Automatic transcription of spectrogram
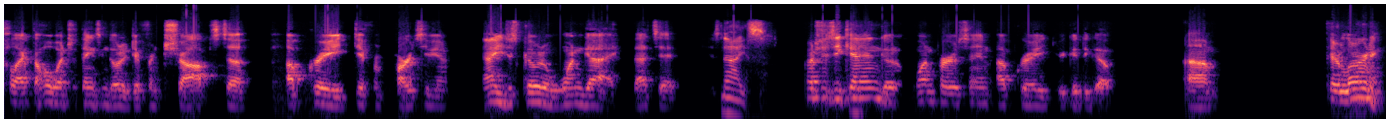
collect a whole bunch of things and go to different shops to upgrade different parts of you. Now you just go to one guy. That's it. Just Nice. As much as you can, go to one person, upgrade, you're good to go. Um, they're learning.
